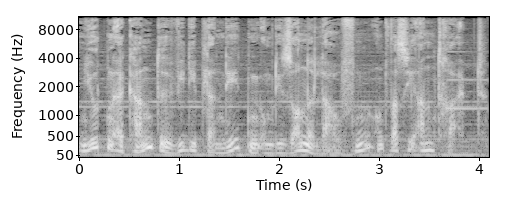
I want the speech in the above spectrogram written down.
Newton erkannte, wie die Planeten um die Sonne laufen und was sie antreibt.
